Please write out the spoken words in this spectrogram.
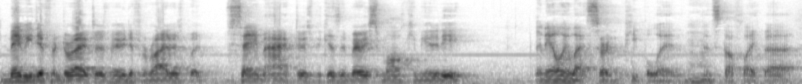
Maybe different directors, maybe different writers, but same actors because it's a very small community, and they only let certain people in mm-hmm. and stuff like that.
